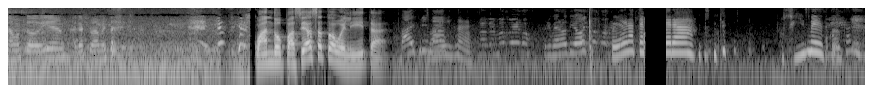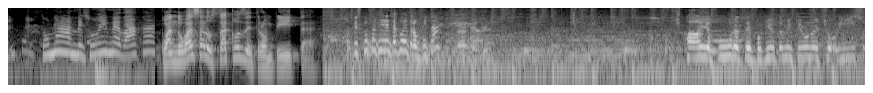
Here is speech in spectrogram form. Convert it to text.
estamos todo bien. Acá yo me está Cuando paseas a tu abuelita. Bye, prima. Nos vemos luego. Primero Dios. Espérate, espera. Pues sí, me. Toma, me sube y me baja. Cuando vas a los tacos de trompita. Disculpe, ¿tiene taco de trompita? Ay, apúrate, porque yo también quiero uno de chorizo.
